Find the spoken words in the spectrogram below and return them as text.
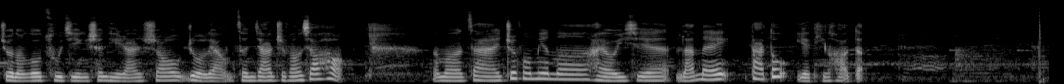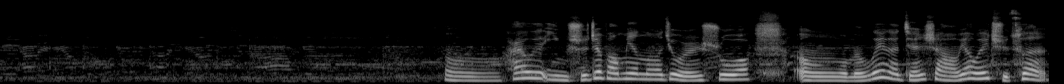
就能够促进身体燃烧热量，增加脂肪消耗。那么在这方面呢，还有一些蓝莓、大豆也挺好的。嗯，还有饮食这方面呢，就有人说，嗯，我们为了减少腰围尺寸，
